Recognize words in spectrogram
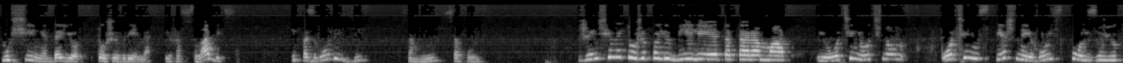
Мужчине дает в то же время и расслабиться, и позволить быть самим собой. Женщины тоже полюбили этот аромат и очень-очень очень успешно его используют.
